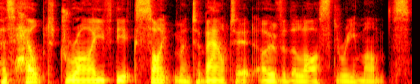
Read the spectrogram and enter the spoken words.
has helped drive the excitement about it over the last three months.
